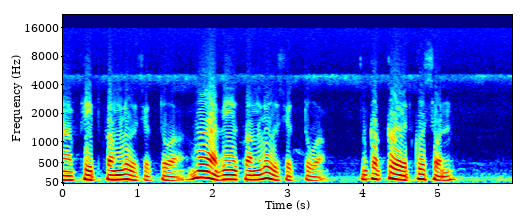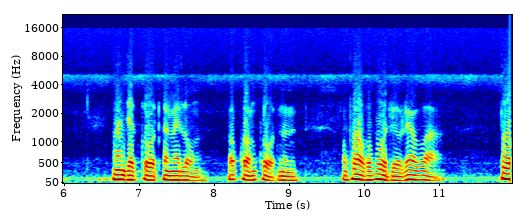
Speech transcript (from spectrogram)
มาผลิตความรู้สึกตัว เมื่อมีความรู้สึกตัว มันก็เกิดกุศล มันจะโกรธกันไม่ลง เพราะความโกรธนั้นหลวงพ่อก็พูดอยู่แล้วว่า ตัว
